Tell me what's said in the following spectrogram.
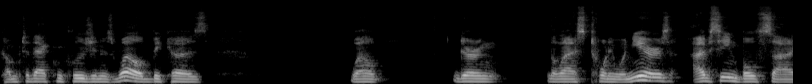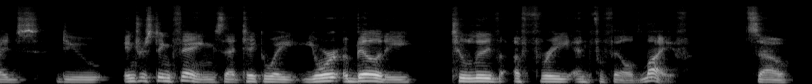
come to that conclusion as well because well, during the last 21 years, I've seen both sides do interesting things that take away your ability to live a free and fulfilled life. So,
